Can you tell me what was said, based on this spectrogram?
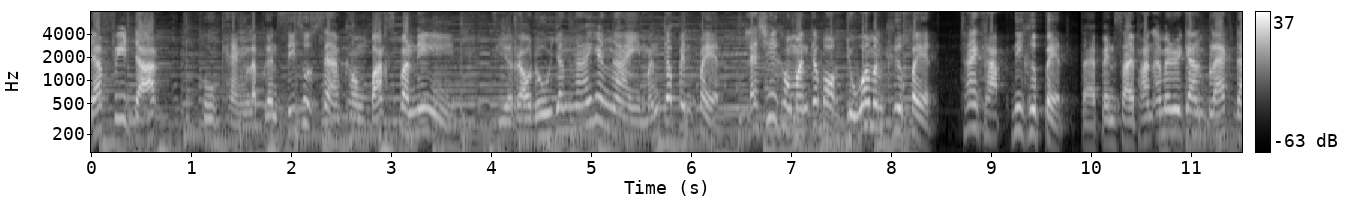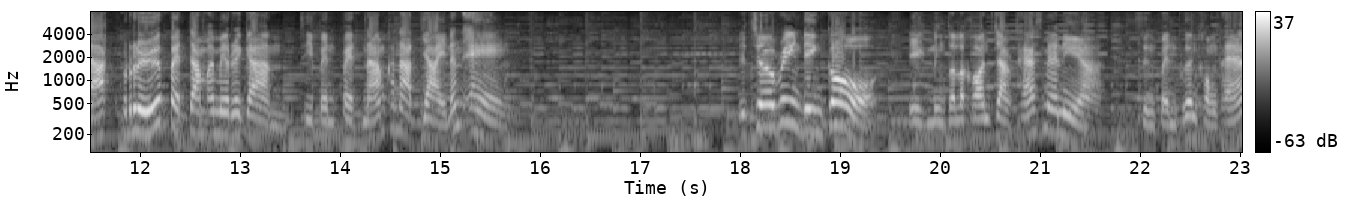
ดัฟฟี่ดักคู่แข่งและเพื่อนซีสุดแสบของ Bugs Bunny ที่เราดูยังไงยังไงมันก็เป็นเป็ด และชื่อของมันก็บอกอยู่ว่ามันคือเป็ด ใช่ครับ นี่คือเป็ด แต่เป็นสายพันธุ์อเมริกันแบล็กดักหรือเป็ดดำอเมริกัน ที่เป็นเป็ดน้ำขนาดใหญ่นั่นเอง The j e r i n g Dingo อีกหนึ่งตัวละครจาก Tasmania ซึ่งเป็นเพื่อนของแทส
